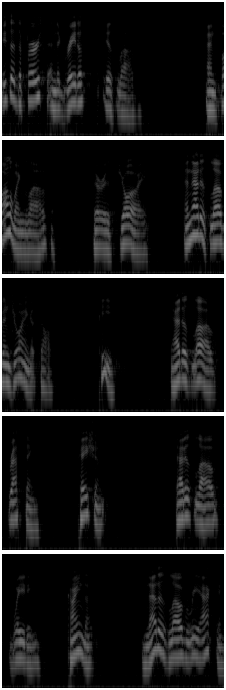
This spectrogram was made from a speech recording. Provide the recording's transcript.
He said the first and the greatest is love. And following love, there is joy, and that is love enjoying itself. Peace, that is love resting. Patience, that is love waiting. Kindness, that is love reacting.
